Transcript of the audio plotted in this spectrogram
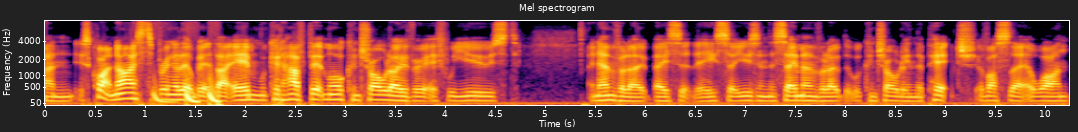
and it's quite nice to bring a little bit of that in. We could have a bit more control over it if we used an envelope basically. So using the same envelope that we're controlling the pitch of oscillator 1,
